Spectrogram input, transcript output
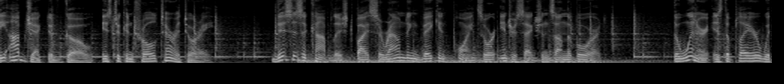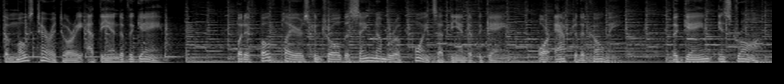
The object of Go is to control territory. This is accomplished by surrounding vacant points or intersections on the board. The winner is the player with the most territory at the end of the game. But if both players control the same number of points at the end of the game, or after the komi, the game is drawn.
